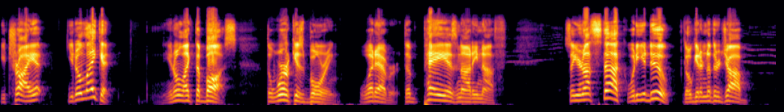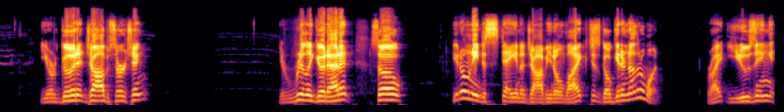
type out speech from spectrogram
you try it, you don't like it. You don't like the boss. The work is boring. Whatever. The pay is not enough. So you're not stuck. What do you do? Go get another job. You're good at job searching. You're really good at it. So You don't need to stay in a job you don't like. Just go get another one, right? Using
